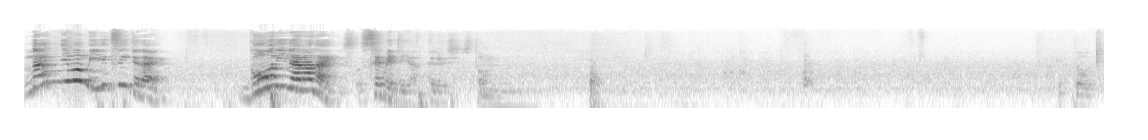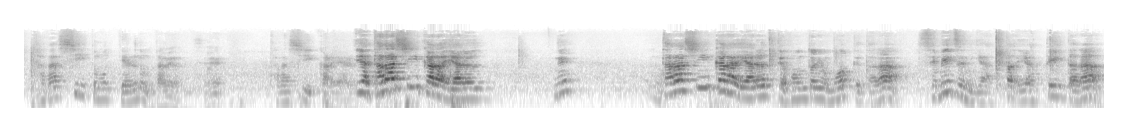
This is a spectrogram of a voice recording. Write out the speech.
何にも身についてない。業にならないんです責めてやってる人、にえっと正しいと思ってやるのもダメなんですよね。正しいからやる。いや正しいからやる。ね正しいからやるって本当に思ってたら責めずにやったやっていたら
